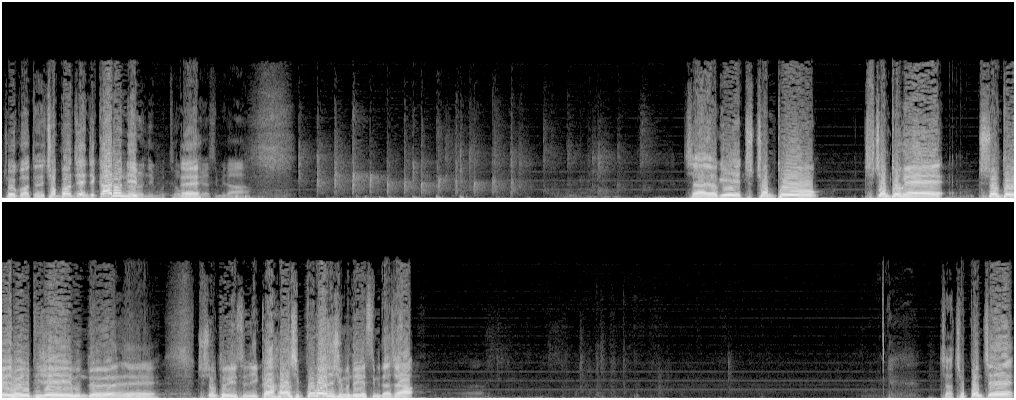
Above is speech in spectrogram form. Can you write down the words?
좋을 것 같은데 첫 번째 이제 까루님 까루님부터 네. 보겠습니다. 자 여기 추첨통 추첨통에 추첨통에 저희 BJ 분들 예, 추첨통이 있으니까 하나씩 뽑아주시면 되겠습니다. 자. 자, 첫 번째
